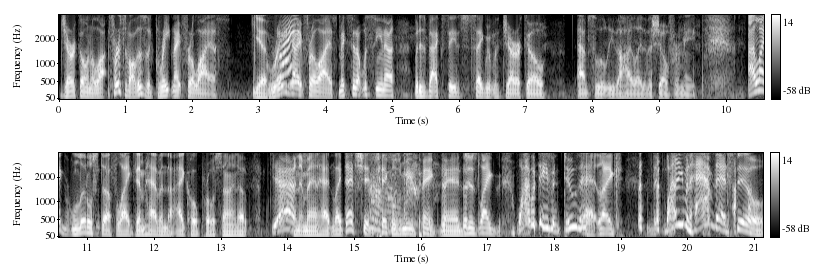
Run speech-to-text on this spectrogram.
Jericho and Elias. First of all, this is a great night for Elias. Yeah, Great Right? night for Elias. Mix it up with Cena, but his backstage segment with Jericho, absolutely the highlight of the show for me. I like little stuff like them having the ICO Pro sign up. Yes. in the Manhattan. Like that shit tickles me pink, man. Just like, why would they even do that? Like, th- why do they even have that still?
